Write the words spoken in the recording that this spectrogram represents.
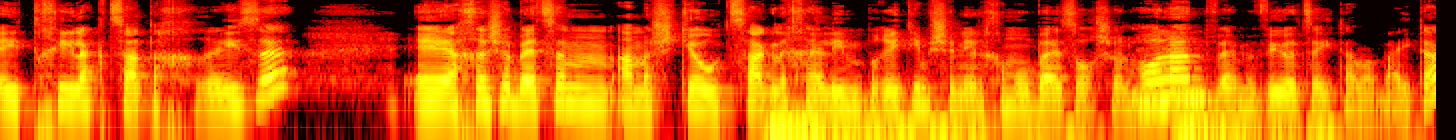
התחילה קצת אחרי זה. אה, אחרי שבעצם המשקה הוצג לחיילים בריטים שנלחמו באזור של הולנד והם הביאו את זה איתם הביתה.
